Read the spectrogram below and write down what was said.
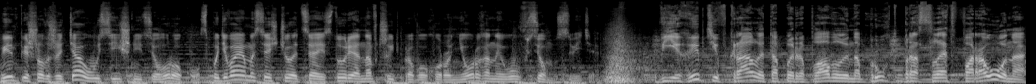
Він пішов з життя у січні цього року. Сподіваємося, що ця історія навчить правоохоронні органи у всьому світі. В Єгипті вкрали та переплавили на брухт браслет фараона.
